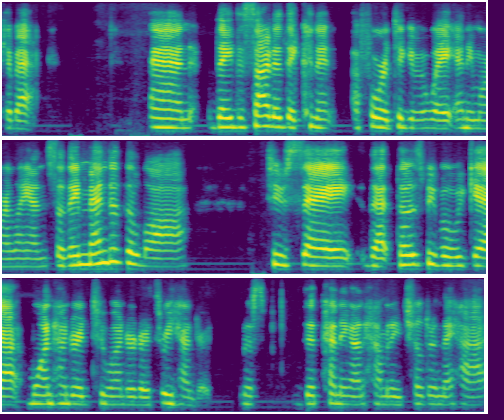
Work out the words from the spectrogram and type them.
Quebec. And they decided they couldn't afford to give away any more land. So they mended the law to say that those people would get 100, 200, or 300, just depending on how many children they had.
